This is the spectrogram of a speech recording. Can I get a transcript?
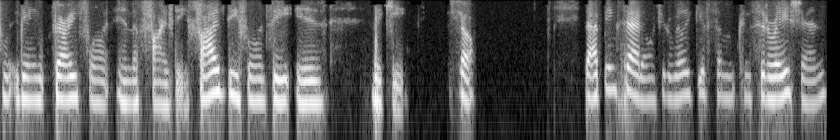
flu- being very fluent in the 5D. 5D fluency is the key. So that being said, I want you to really give some consideration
